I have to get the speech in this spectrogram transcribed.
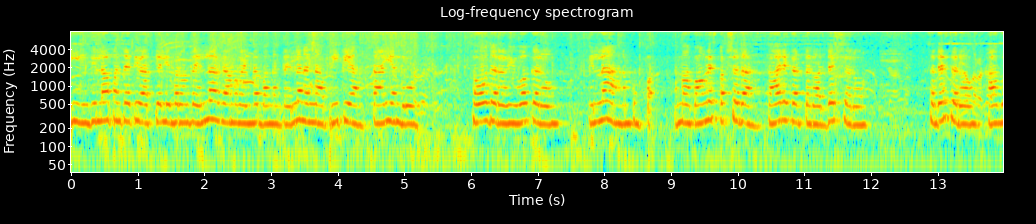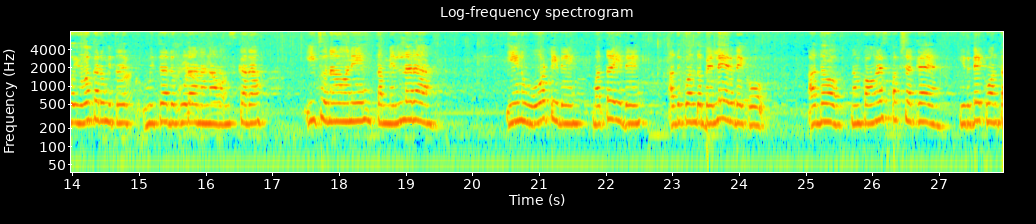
ಈ ಜಿಲ್ಲಾ ಪಂಚಾಯತಿ ವ್ಯಾಪ್ತಿಯಲ್ಲಿ ಬರುವಂತ ಎಲ್ಲ ಗ್ರಾಮಗಳಿಂದ ಬಂದಂತ ಎಲ್ಲ ನನ್ನ ಪ್ರೀತಿಯ ತಾಯಿಯಂದರು ಸಹೋದರರು, ಯುವಕರು, ಎಲ್ಲ ನಮ್ಮ ನಮ್ಮ ಕಾಂಗ್ರೆಸ್ ಪಕ್ಷದ ಕಾರ್ಯಕರ್ತರು, ಅಧ್ಯಕ್ಷರು, ಸದಸ್ಯರು ಹಾಗೂ ಯುವಕರು ಮಿತ್ರ, ಮಿತ್ರರು ಕೂಡ ನನ್ನ ನಮಸ್ಕಾರ. ಈ ಚುನಾವಣೆ ತಮ್ಮೆಲ್ಲರ ಏನು ಓಟ್ ಇದೆ, ಮತ ಇದೆ, ಅದಕ್ಕೊಂದು ಬೆಲೆ ಇರಬೇಕು. ಅದು ನಮ್ಮ ಕಾಂಗ್ರೆಸ್ ಪಕ್ಷಕ್ಕೆ ಇರಬೇಕು ಅಂತ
